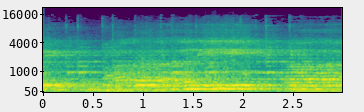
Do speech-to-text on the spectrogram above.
Hari Hari Hari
